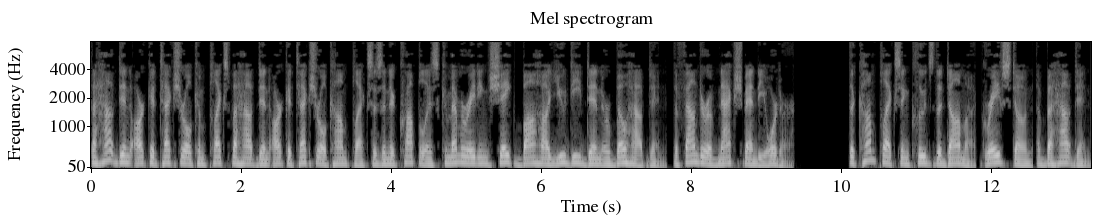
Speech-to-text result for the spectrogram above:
Bahauddin Architectural Complex Bahauddin Architectural Complex is a necropolis commemorating Sheikh Baha ud Din or Bohauddin, the founder of Naqshbandi order. The complex includes the Dhamma gravestone of Bahauddin,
